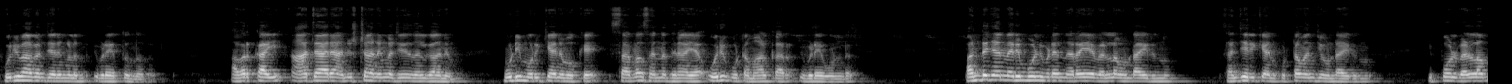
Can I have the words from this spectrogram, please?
ഭൂരിഭാഗം ജനങ്ങളും ഇവിടെ എത്തുന്നത്. അവർക്കായി ആചാര അനുഷ്ഠാനങ്ങൾ ചെയ്തു നൽകാനും മുടി മുറിക്കാനുമൊക്കെ സർവസന്നദ്ധനായ ഒരു കൂട്ടം ആൾക്കാർ ഇവിടെ ഉണ്ട്. പണ്ട് ഞാൻ വരുമ്പോൾ ഇവിടെ നിറയെ വെള്ളം ഉണ്ടായിരുന്നു. സഞ്ചരിക്കാൻ കുട്ടവഞ്ചി ഉണ്ടായിരുന്നു. ഇപ്പോൾ വെള്ളം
